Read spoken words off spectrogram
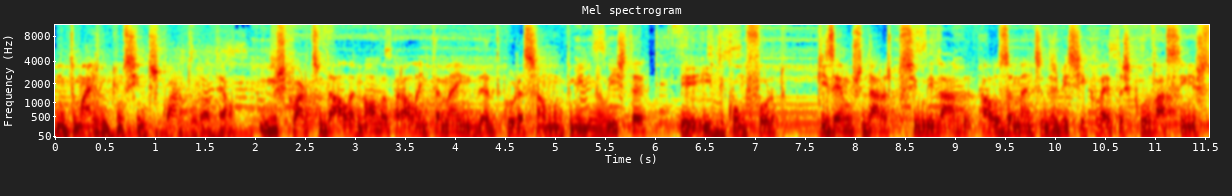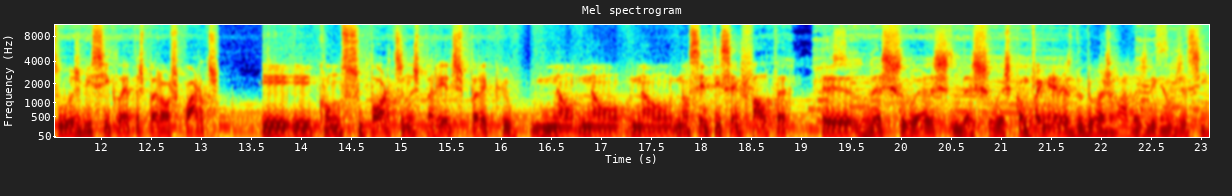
muito mais do que um simples quarto de hotel. Nos quartos da ala nova, para além também da decoração muito minimalista e de conforto, quisemos dar a possibilidade aos amantes das bicicletas que levassem as suas bicicletas para os quartos e, e, com suportes nas paredes para que não, não, não, não sentissem falta eh, das, suas, das suas companheiras de duas rodas, digamos assim.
